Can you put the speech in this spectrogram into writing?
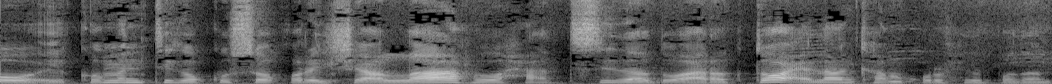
oo commentiga ku soo qor insha allah waxaad sidaad u aragto cilaankan quruxda badan.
